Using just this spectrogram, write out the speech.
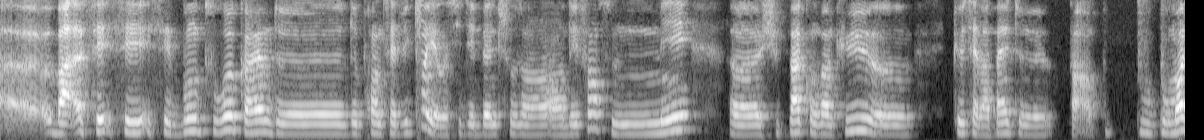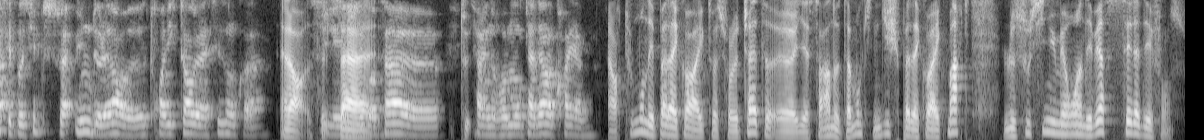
Euh, bah, c'est, c'est, c'est bon pour eux quand même de, de prendre cette victoire. Il y a aussi des belles choses en, en défense, mais euh, je suis pas convaincu que ça va pas être. Euh, pour, moi, c'est possible que ce soit une de leurs trois victoires de la saison. Quoi. Alors, ça. Pas faire une remontada incroyable. Alors, tout le monde n'est pas d'accord avec toi sur le chat. Il y a Sarah notamment qui nous dit Je suis pas d'accord avec Marc. Le souci numéro un des Bears, c'est la défense.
